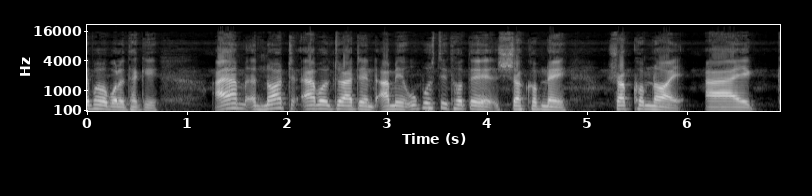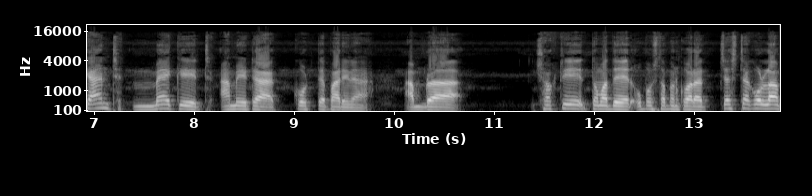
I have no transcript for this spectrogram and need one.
এভাবে বলে থাকি I am not able to attend আমি উপস্থিত হতে সক্ষম নেই, সক্ষম নয় আই ক্যান্ট মেক ইট আমি এটা করতে পারি না। আমরা ছকটি তোমাদের উপস্থাপন করার চেষ্টা করলাম।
